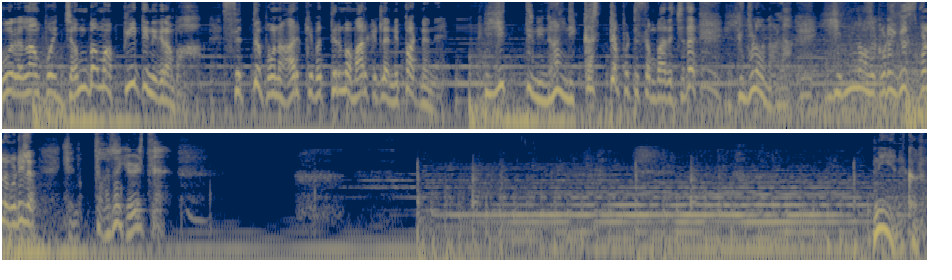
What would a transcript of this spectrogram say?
ஊரெல்லாம் போய் ஜம்பமா பீத்தி நிக்கிறான்பா. செத்து போன ஆர்கிவ திரும்ப மார்க்கெட்ல நிப்பாட்டினேன்னு இத்தனை நாள் நீ கஷ்டப்பட்டு சம்பாதிச்சத இவ்வளவு நாளா என்னால கூட யூஸ் பண்ண முடியல. என் தலை எழுத்த. நீ எனக்கு ஒரு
